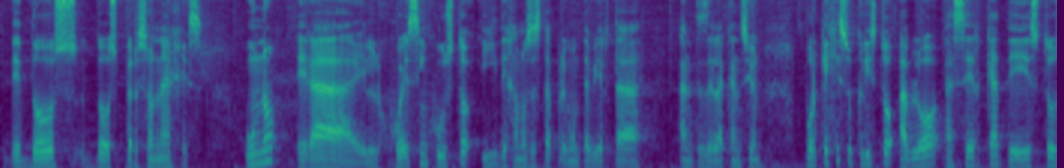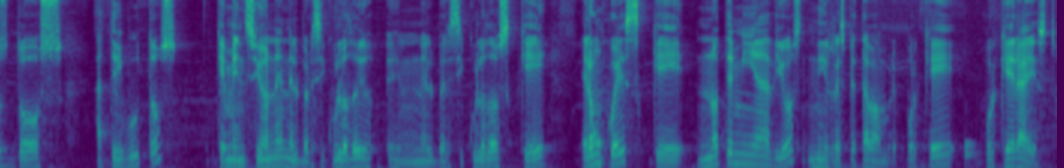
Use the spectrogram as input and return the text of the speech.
de dos, dos personajes. Uno era el juez injusto y dejamos esta pregunta abierta antes de la canción. ¿Por qué Jesucristo habló acerca de estos dos atributos que menciona en el versículo, en el versículo 2 que era un juez que no temía a Dios ni respetaba a hombre? ¿Por qué, por qué era esto?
